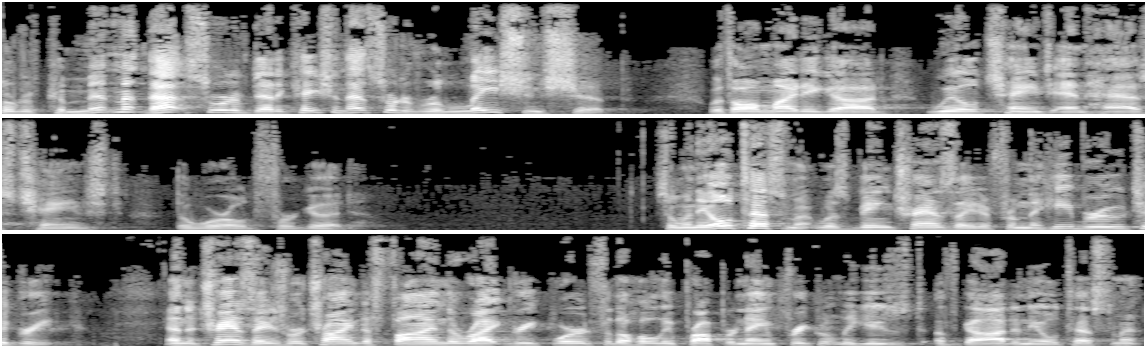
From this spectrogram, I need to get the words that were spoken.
sort of commitment, that sort of dedication, that sort of relationship with Almighty God will change and has changed the world for good. So, when the Old Testament was being translated from the Hebrew to Greek, and the translators were trying to find the right Greek word for the holy proper name frequently used of God in the Old Testament,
